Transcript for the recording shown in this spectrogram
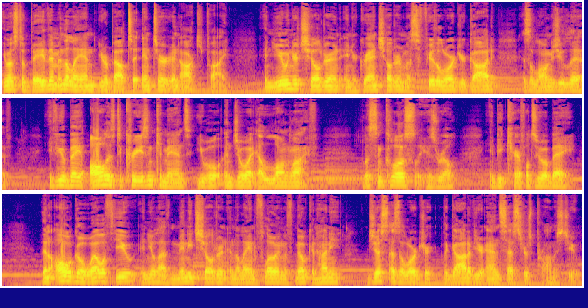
You must obey them in the land you're about to enter and occupy. And you and your children and your grandchildren must fear the Lord your God as long as you live. If you obey all his decrees and commands, you will enjoy a long life. Listen closely, Israel, and be careful to obey. Then all will go well with you, and you'll have many children in the land flowing with milk and honey, just as the Lord, your, the God of your ancestors, promised you.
